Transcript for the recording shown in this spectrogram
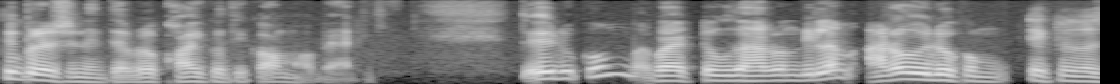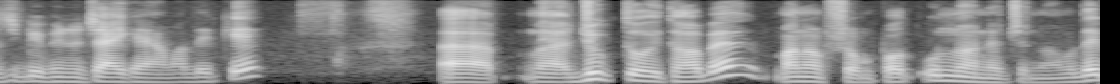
প্রিপারেশন নিতে পারব, ক্ষয়ক্ষতি কম হবে আর কি। তো এরকম কয়েকটা উদাহরণ দিলাম। আরও এরকম টেকনোলজি বিভিন্ন জায়গায় আমাদেরকে যুক্ত হইতে হবে মানব সম্পদ উন্নয়নের জন্য। আমাদের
